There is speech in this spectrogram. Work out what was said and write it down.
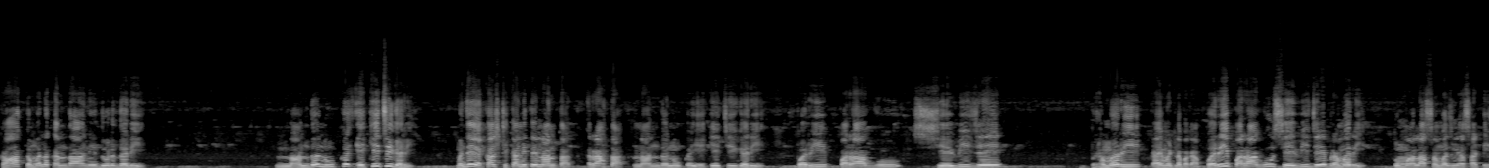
का कमलकंदा आणि दुर्दरी नांदणूक एकेची घरी? म्हणजे एकाच ठिकाणी ते नांदतात राहतात. नांदणूक एकेची घरी. परी परागू सेवी जे भ्रमरी काय म्हटलं बघा? परी परागू सेवी जे भ्रमरी तुम्हाला समजण्यासाठी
